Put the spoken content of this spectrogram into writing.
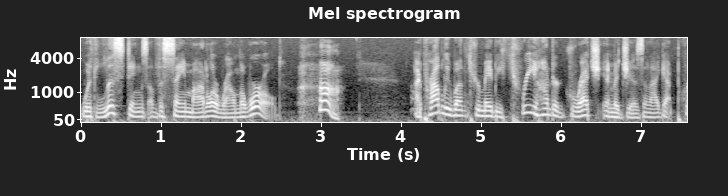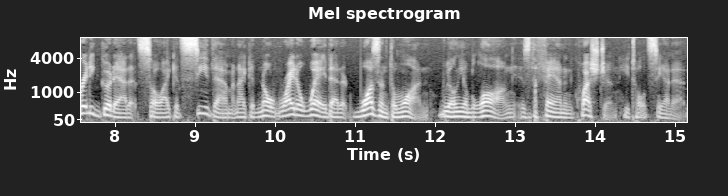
with listings of the same model around the world. Huh. I probably went through maybe 300 Gretsch images and I got pretty good at it so I could see them and I could know right away that it wasn't the one. William Long is the fan in question, he told CNN.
